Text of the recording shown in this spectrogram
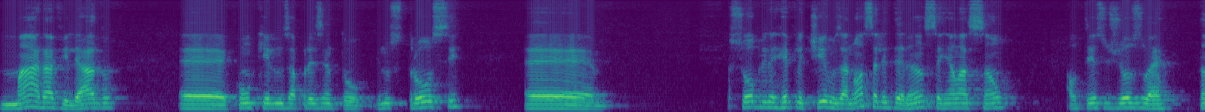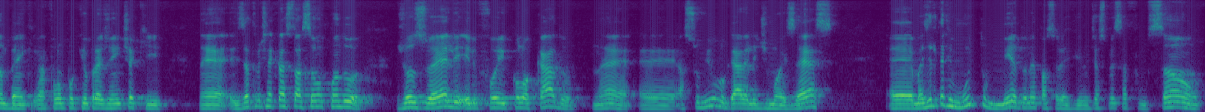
maravilhado é, com o que ele nos apresentou e nos trouxe é, sobre refletirmos a nossa liderança em relação ao texto de Josué também, que vai falar um pouquinho para a gente aqui. Né? Exatamente naquela situação quando Josué ele foi colocado, né, é, assumiu o lugar ali de Moisés, é, mas ele teve muito medo, né, pastor Ervino, de assumir essa função,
